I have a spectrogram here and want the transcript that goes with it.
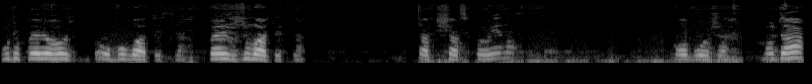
буду переобуватися, перевзуватися. Так, зараз хвилину. О Боже. Ну да.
